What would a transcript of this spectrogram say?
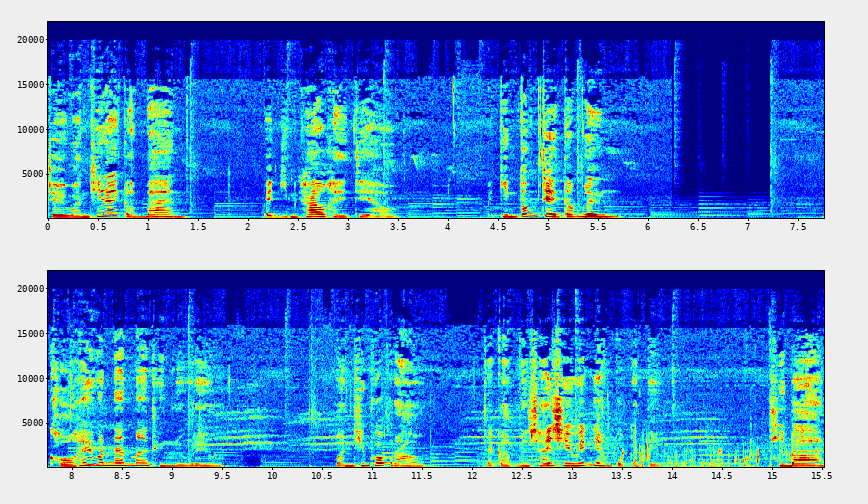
เจอวันที่ได้กลับบ้าน ไปกินข้าวไข่เจียว ไปกินต้มจืดตำลึง ขอให้วันนั้นมาถึงเร็วๆวันที่พวกเรา จะกลับมาใช้ชีวิตอย่างปกติที่บ้าน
